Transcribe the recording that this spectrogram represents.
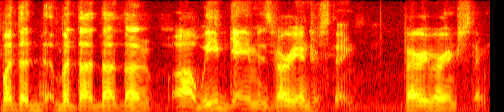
But the but the the the uh, weed game is very interesting, very very interesting.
